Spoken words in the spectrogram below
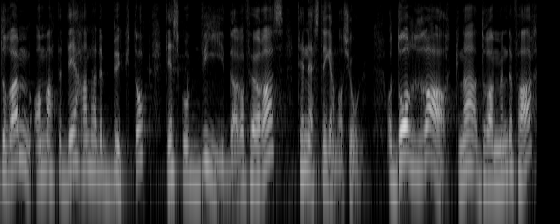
drøm om at det han hadde bygd opp, det skulle videreføres til neste generasjon. Og Da rakna drømmen til far.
